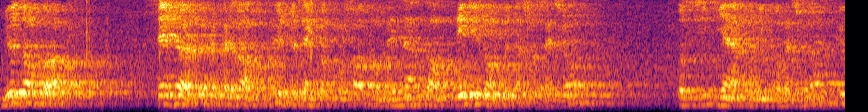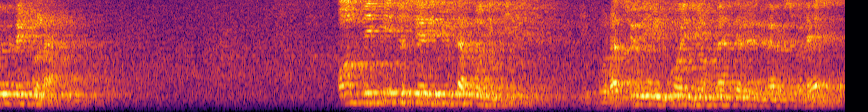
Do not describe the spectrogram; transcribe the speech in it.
Mieux encore, ces jeunes représentent plus de 50% dans les instances dirigeantes de l'association, aussi bien au niveau national que régional. En dépit de ces résultats positifs, et pour assurer une cohésion intergénérationnelle,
